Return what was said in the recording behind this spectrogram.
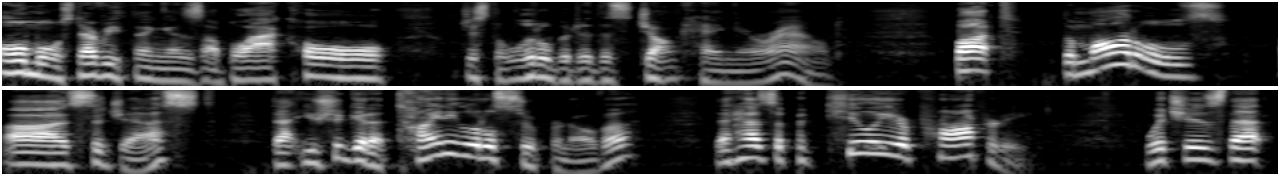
almost everything is a black hole, just a little bit of this junk hanging around. But the models uh, suggest that you should get a tiny little supernova that has a peculiar property, which is that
